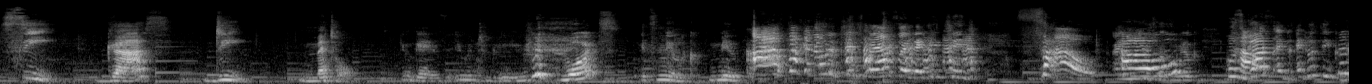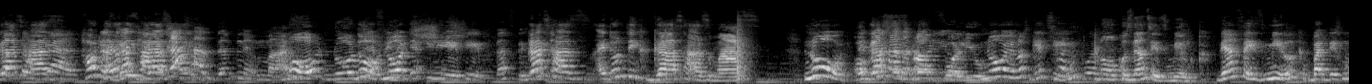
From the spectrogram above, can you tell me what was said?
C. Gas. D. Metal. You guys, you want to believe. What? It's milk. Milk. Ah, fucking! I would have changed my answer and I didn't change. How? I knew was milk. Because gas, I, I don't think gas has. gas. How I does don't gas think have? gas Gas has definite mass. No, no, No, no definite definite shape. shape. That's the Gas thing. has. I don't think gas has mass. No, the gas gas doesn't has have volume. No, you're not getting. No, because the answer is milk. The answer is milk, but the No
